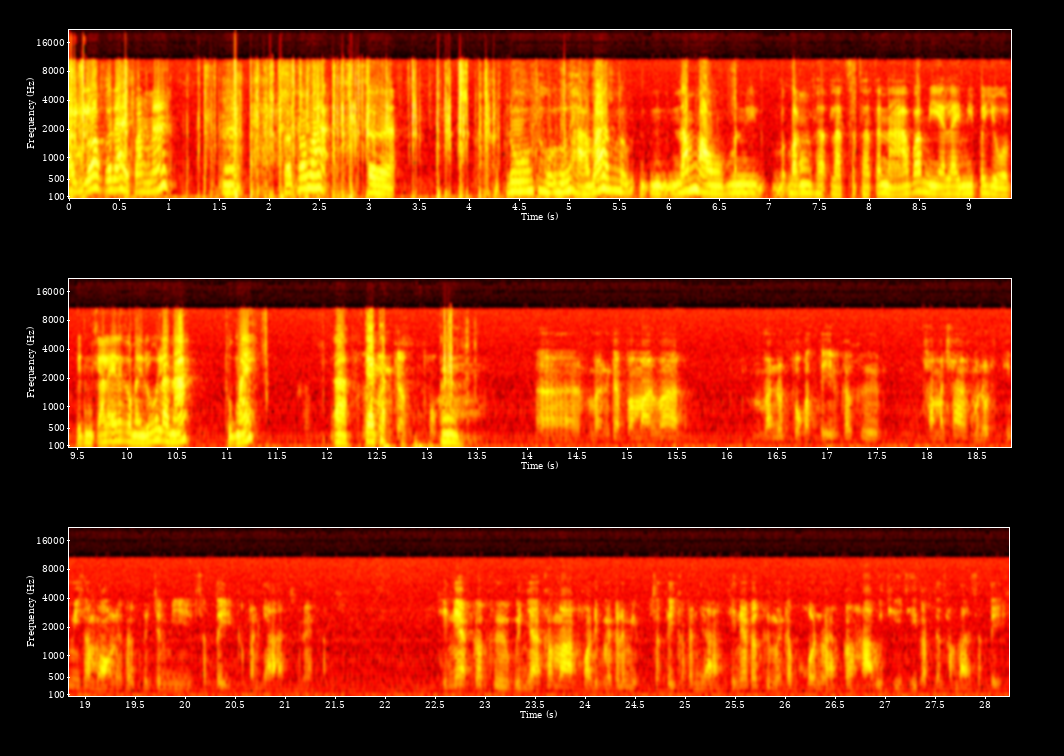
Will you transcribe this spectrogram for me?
เอาอีกรอบก็ได้ฟังนะอ่าแล้วก็ว่า เออดูถูถามว่าน้ำเมามันมีบางหลักศาสนาว่ามีอะไรมีประโยชน์เป็นอะไรแล้วก็ไม่รู้แล้วนะ ถูกไหมอ่าคือแต่เหมืถ้าอนกับผมอืมเอ่อเหมือนกับประมาณว่ามนุษย์ปกติก็คือธรรมชาติของมนุษย์ที่มีสมองเนี่ยก็คือจะมีสติกับปัญญาใช่ไหมครับทีเนี้ยก็คือวิญญาณเข้ามาพอดีมันก็เลยมีสติกับปัญญา ทีเนี้ยก็คือเหมือนกับคนมาก็หาวิธีที่แบบจะทำลายสติ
